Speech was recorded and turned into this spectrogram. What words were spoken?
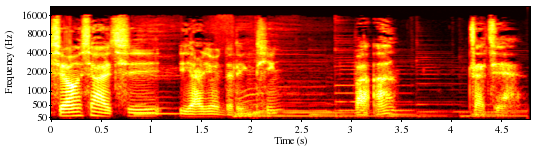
希望下一期依然有你的聆听。晚安，再见。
